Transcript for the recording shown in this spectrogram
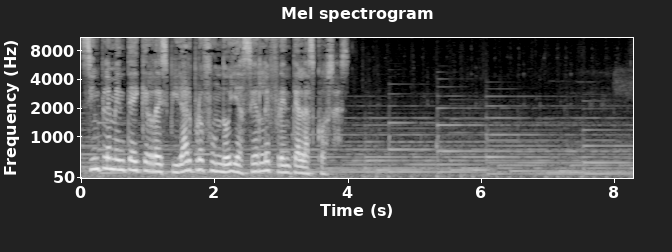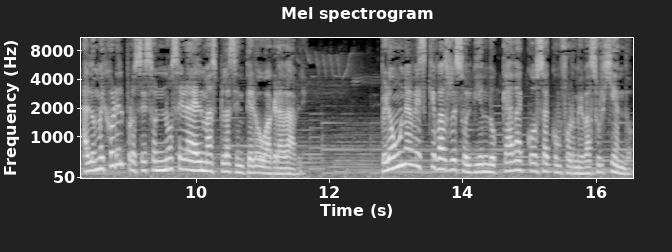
Simplemente hay que respirar profundo y hacerle frente a las cosas. A lo mejor el proceso no será el más placentero o agradable, pero una vez que vas resolviendo cada cosa conforme va surgiendo,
